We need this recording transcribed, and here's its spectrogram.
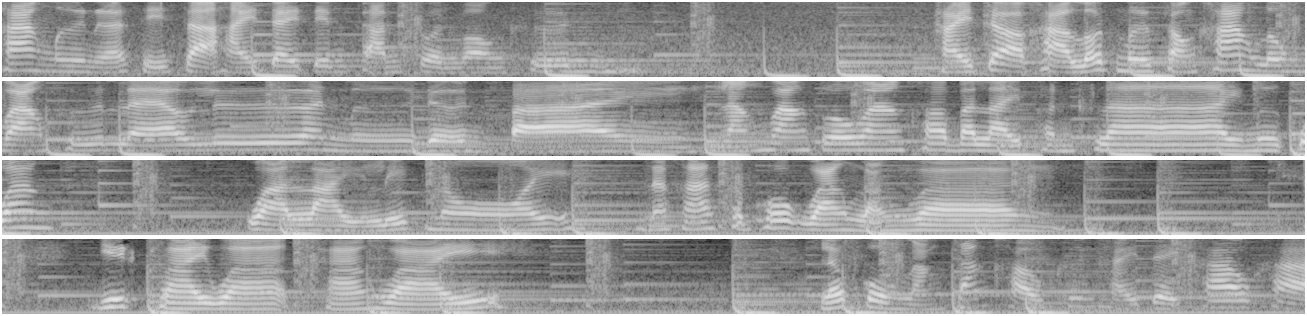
ข้างมือเหนือศีรษะหายใจเต็มสามส่วนมองขึ้น หายใจออค่ะลดมือสองข้างลงวางพื้นแล้วเลื่อนมือเดินไป หลังวางตัววางคอบาไหลผ่อนคลาย มือกว้างกว่าไหล่เล็กน้อยนะคะ สะโพกวางหลังวาง ยืดคลายวาค้างไว้ แล้วโก่งหลังตั้ง เข่าขึ้นหายใจเข้าค่ะ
